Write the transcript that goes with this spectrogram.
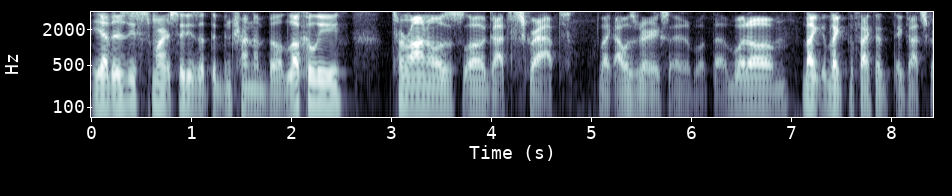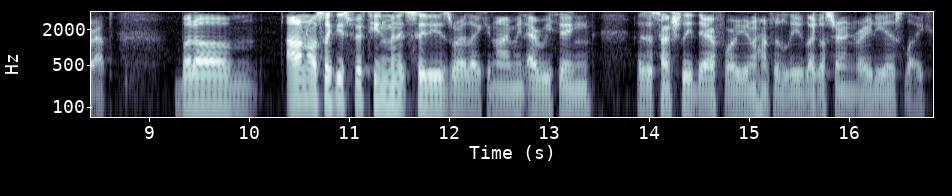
yeah, there's these smart cities that they've been trying to build. Luckily, Toronto's uh, got scrapped. Like I was very excited about that. But um, like like the fact that it got scrapped. But um, I don't know. It's like these 15 minute cities where like you know I mean everything is essentially there for you. You don't have to leave like a certain radius. Like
